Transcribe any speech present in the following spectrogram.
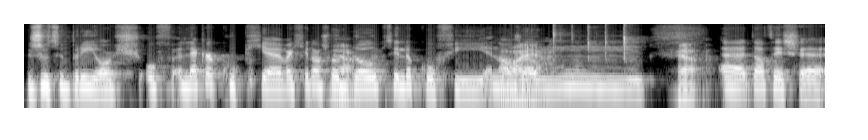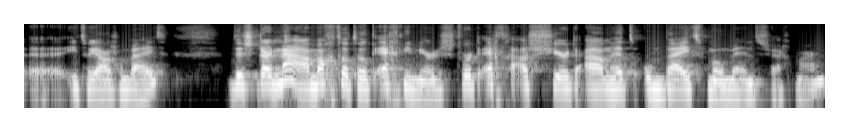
zoete brioche of een lekker koekje, wat je dan zo ja. doopt in de koffie. En dan Oh, zo, ja. mm, Ja. eh, dat is eh, Italiaans ontbijt. Dus daarna mag dat ook echt niet meer. Dus het wordt echt geassocieerd aan het ontbijtmoment, zeg maar.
